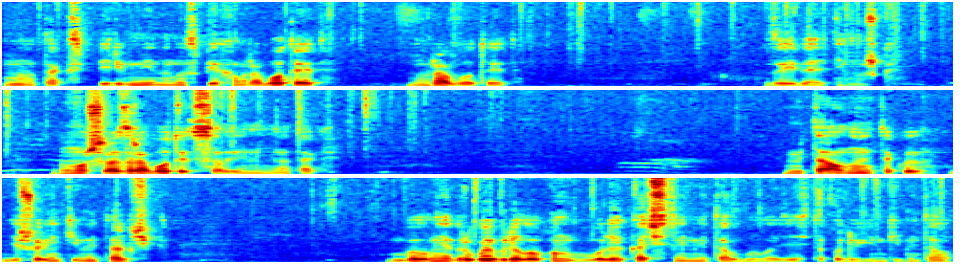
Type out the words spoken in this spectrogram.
Ну, так, с переменным успехом работает. Ну, работает. Заедает немножко. Ну, может, разработается со временем, а так. Металл, ну, такой дешевенький металлчик. Был у меня другой брелок, он более качественный металл был, а здесь такой легенький металл.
